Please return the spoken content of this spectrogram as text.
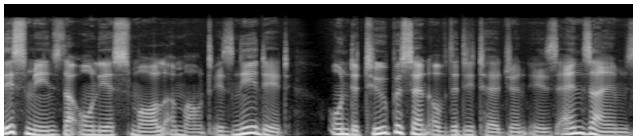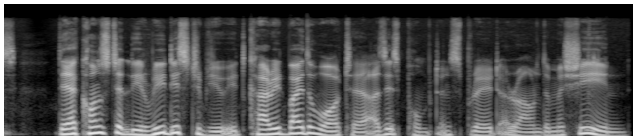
This means that only a small amount is needed. Under 2% of the detergent is enzymes. They are constantly redistributed, carried by the water as it's pumped and sprayed around the machine.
